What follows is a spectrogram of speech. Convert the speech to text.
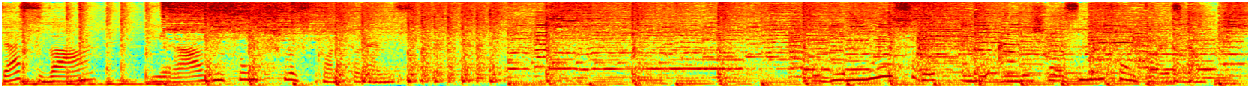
Das war die Rasenfunk-Schlusskonferenz. Wir gehen nun zurück in die angeschlossenen Funkhäuser.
